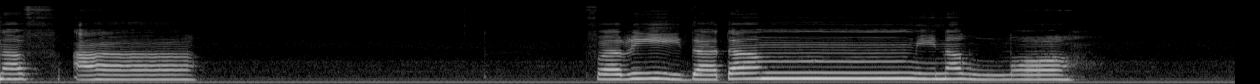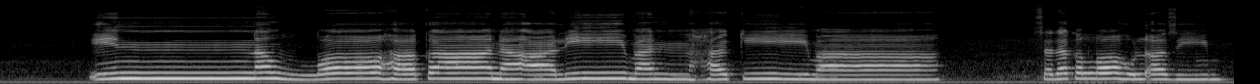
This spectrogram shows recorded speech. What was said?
نفعا. فريدة من الله. إن الله كان عليما حكيما. صدق الله العظيم.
